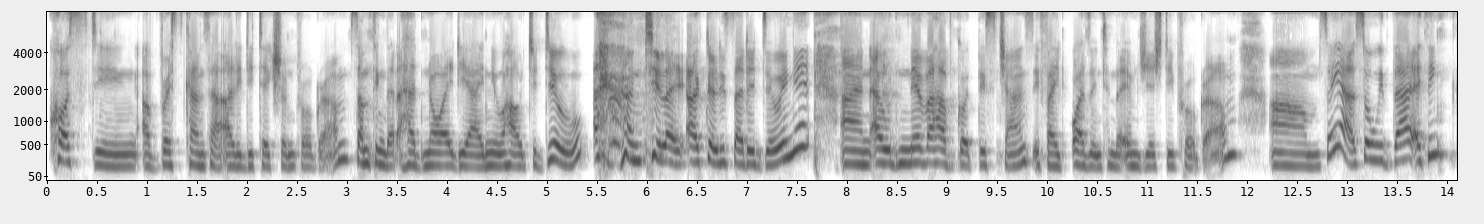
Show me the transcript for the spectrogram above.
costing a breast cancer early detection program, something that I had no idea I knew how to do until I actually started doing it. And I would never have got this chance if I wasn't in the MGHD program. Um, so yeah, so with that, I think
